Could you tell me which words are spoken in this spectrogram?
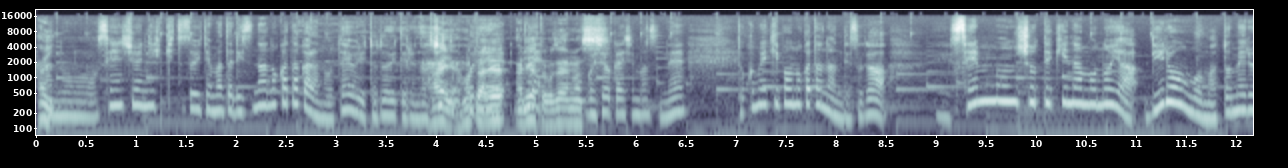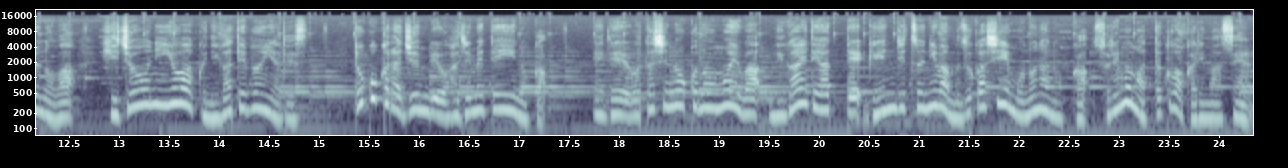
はい、あの先週に引き続いてまたリスナーの方からのお便り届いてるので、はい、ちょっとここで、ね、ありがとうございます。ご紹介しますね。匿名希望の方なんですが、えー、専門書的なものや理論をまとめるのは非常に弱く苦手分野です。どこから準備を始めていいのか。で私のこの思いは願いであって現実には難しいものなのかそれも全く分かりません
